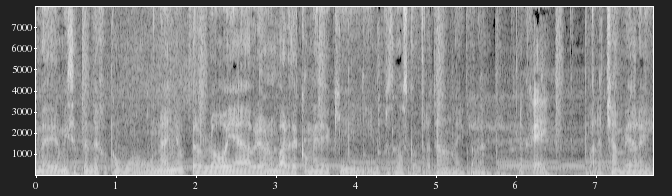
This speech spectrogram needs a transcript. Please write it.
medio me hice pendejo como un año, pero luego ya abrieron un bar de comedia aquí y pues nos contrataron ahí para, para chambear ahí.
